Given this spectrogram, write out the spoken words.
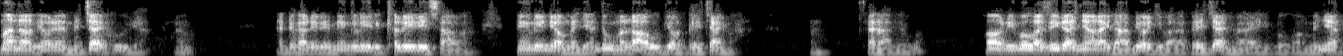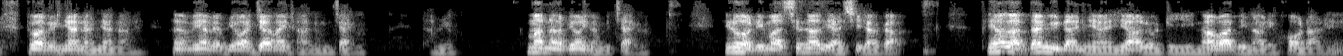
မှန်တာပြောတယ်မကြိုက်ဘူးဗျနော်အဲတခါတလေမင်းကလေးတွေကလေးတွေစားပါမင်းကလေးတယောက်မကျန်သူ့မလာဘူးပြောဘယ်ကြိုက်မှာ အဲ့ဒါမျိုးပေါ့ဟောဒီဘုကစိတ်ဓာတ်ညှလိုက်တာပြောကြည့်ပါလားဘယ်ကြိုက်မှာအဲ့ဒီဘုကမညသူကသူညနာညနာအဲမင်းကလည်းပြောကြားလိုက်တာလည်းမကြိုက်ဘူးဒါမျိုးမှန်တာပြောရင်လည်းမကြိုက်ဘူးဒီတော့ဒီမှာစဉ်းစားစရာရှိတာကဘုရားကတိုက်မိတာဉာဏ်ရလို့ဒီ၅ပါးသီလတွေဟောတာတယ်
